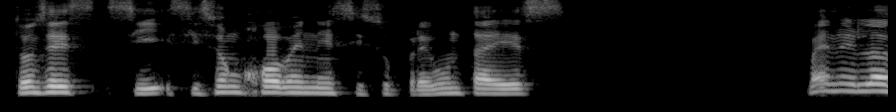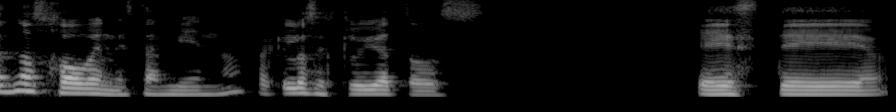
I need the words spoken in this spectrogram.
Entonces, si, si son jóvenes y su pregunta es, bueno, y los no jóvenes también, ¿no? ¿Para qué los excluyo a todos? Este,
